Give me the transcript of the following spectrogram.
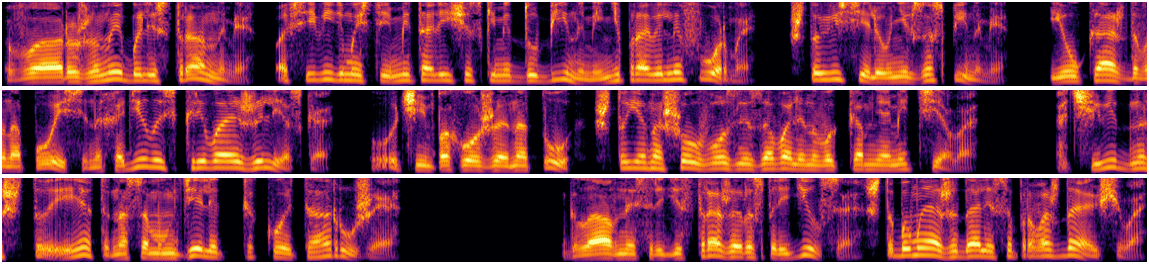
Вооружены были странными, по всей видимости, металлическими дубинами неправильной формы, что висели у них за спинами, и у каждого на поясе находилась кривая железка, очень похожая на ту, что я нашел возле заваленного камнями тела. Очевидно, что и это на самом деле какое-то оружие. Главный среди стражи распорядился, чтобы мы ожидали сопровождающего.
